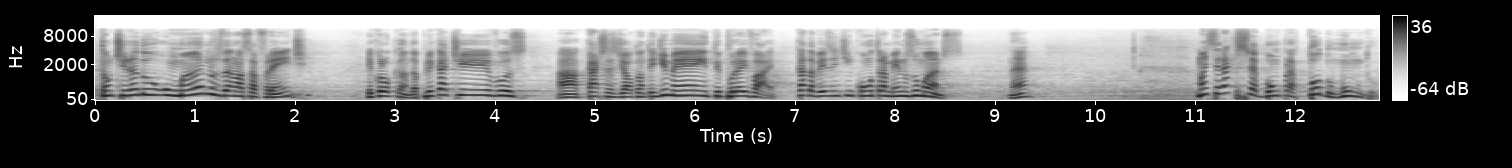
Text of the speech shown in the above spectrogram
Estão tirando humanos da nossa frente e colocando aplicativos, ah, caixas de autoatendimento e por aí vai. Cada vez a gente encontra menos humanos. Né? Mas será que isso é bom para todo mundo?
